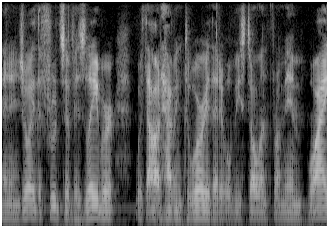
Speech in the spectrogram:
and enjoy the fruits of his labor without having to worry that it will be stolen from him. Why?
